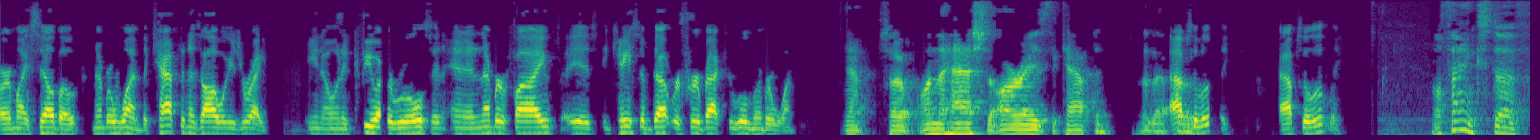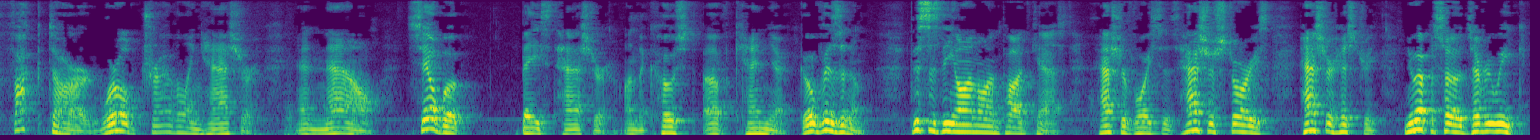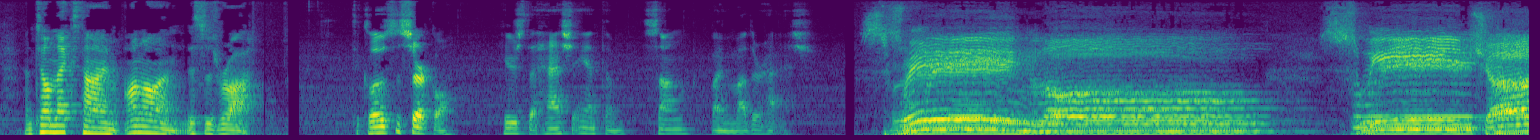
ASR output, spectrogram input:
or my sailboat. Number one, the captain is always right. You know, and a few other rules. And, and number five is, in case of doubt, refer back to rule number one. Yeah. So on the hash, the RA is the captain of that boat. Absolutely, absolutely. Well, thanks to Fucktard, world traveling hasher, and now sailboat based hasher on the coast of Kenya. Go visit him. This is the On On podcast. Hasher voices, hasher stories, hasher history. New episodes every week. Until next time, On On, this is Raw. To close the circle, here's the hash anthem sung by Mother Hash. Swing low, sweet child.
